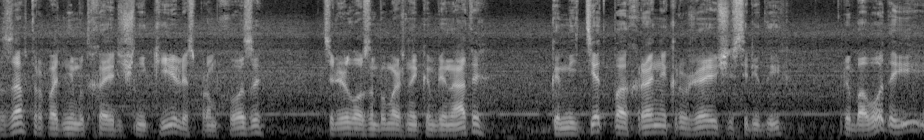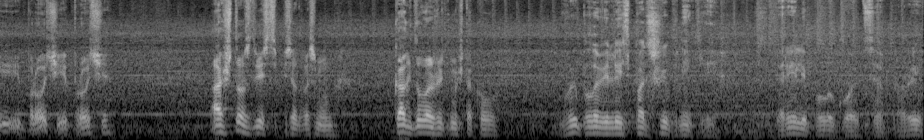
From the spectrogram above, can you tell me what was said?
Завтра поднимут хайречники, леспромхозы, целлюлозно-бумажные комбинаты, комитет по охране окружающей среды, рыбоводы и прочее, прочее. А что с 258-м? Как доложить Маштакову? Выплавились подшипники. Сгорели полукольца. Прорыв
